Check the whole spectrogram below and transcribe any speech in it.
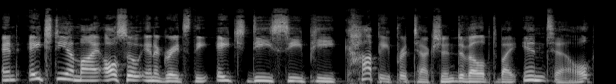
and HDMI also integrates the HDCP copy protection developed by Intel,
